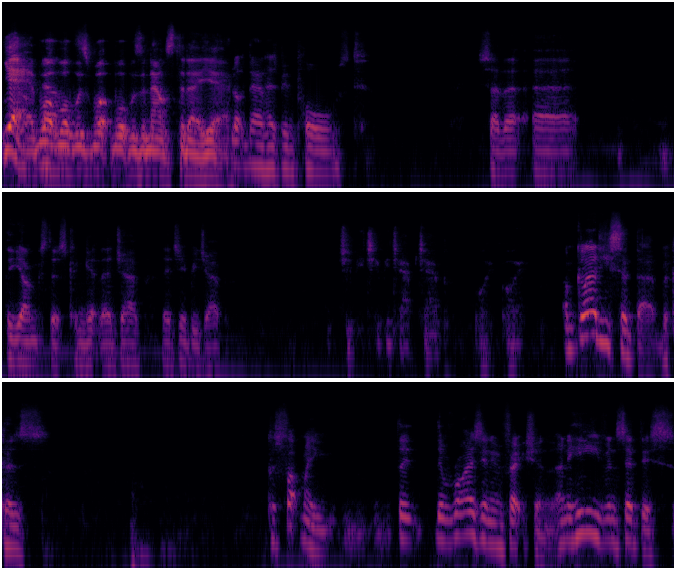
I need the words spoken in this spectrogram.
yeah, what, what was what what was announced today? Yeah. lockdown has been paused so that uh, the youngsters can get their jab, their jibby jab. Jibby, jibby, jab, jab. Oi, oi. I'm glad he said that because because fuck me, the the rise in infection, and he even said this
